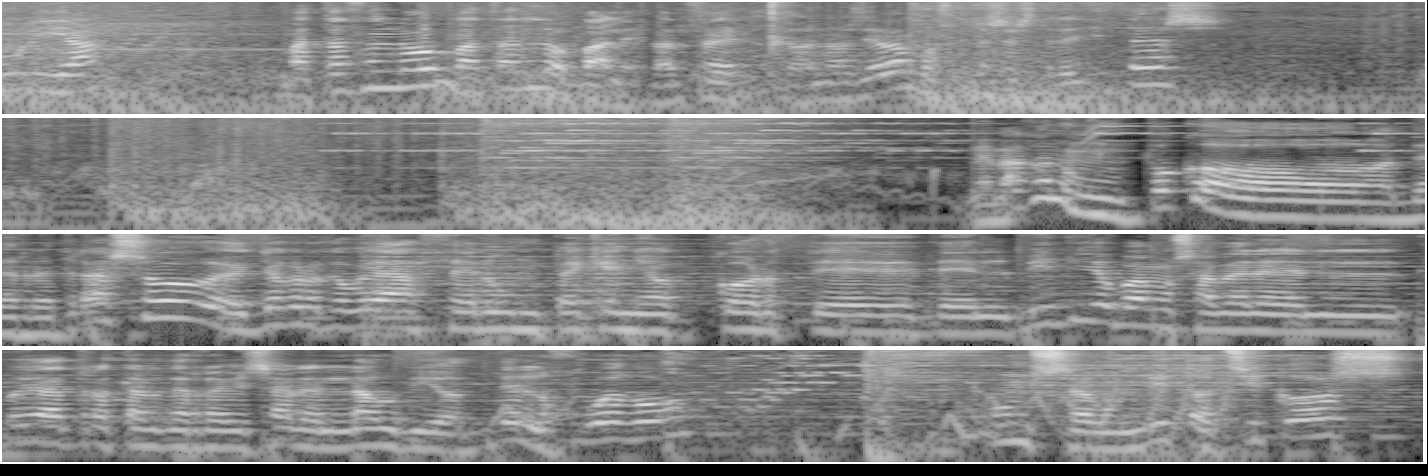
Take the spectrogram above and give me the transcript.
furia. Matadlo, matadlo. Vale, perfecto. Nos llevamos tres estrellitas. Me va con un poco de retraso. Yo creo que voy a hacer un pequeño corte del vídeo. Vamos a ver el... Voy a tratar de revisar el audio del juego. Un segundito, chicos.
